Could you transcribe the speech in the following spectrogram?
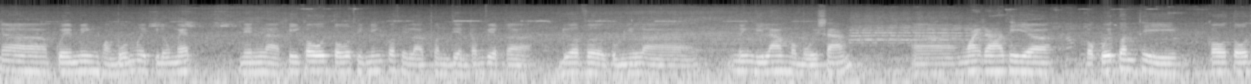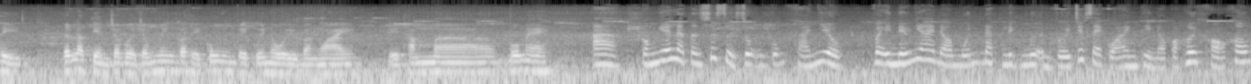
à, quê mình khoảng 40 km. Nên là khi có ô tô thì mình có thể là thuận tiện trong việc à, đưa vợ cũng như là mình đi làm vào mỗi sáng. À, ngoài ra thì uh, vào cuối tuần thì có ô tô thì rất là tiện cho vợ chồng mình có thể cùng về quê nội và ngoài để thăm uh, bố mẹ. À có nghĩa là tần suất sử dụng cũng khá nhiều vậy nếu như ai đó muốn đặt lịch mượn với chiếc xe của anh thì nó có hơi khó không?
